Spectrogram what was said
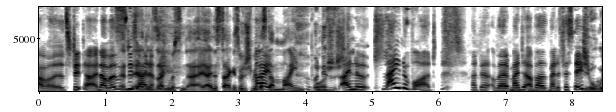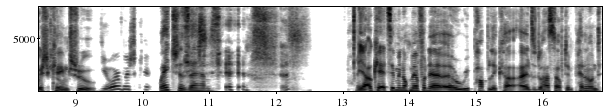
Aber jetzt steht da einer, aber es ist nicht er hätte einer. sagen müssen, äh, eines Tages wünsche ich mir, dass Nein. da mein Porsche Und dieses steht. eine kleine Wort hat er, aber er meinte aber Manifestation. Your wish came true. Your wish came. Wait, Shazam. Ja, okay, erzähl mir noch mehr von der äh, Republica. Also du hast da auf dem Panel und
